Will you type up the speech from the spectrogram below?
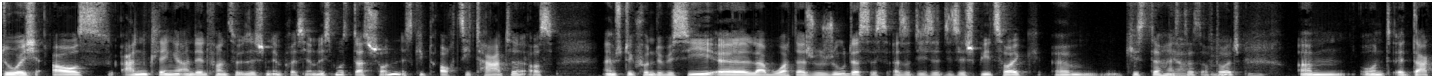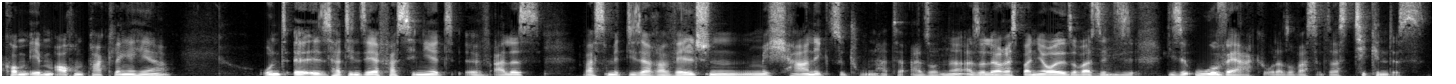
durchaus Anklänge an den französischen Impressionismus, das schon. Es gibt auch Zitate aus einem Stück von Debussy, äh, La Boîte à Joujou, das ist also diese, diese Spielzeugkiste, ähm, heißt ja. das auf mhm. Deutsch. Mhm. Ähm, und äh, da kommen eben auch ein paar Klänge her. Und äh, es hat ihn sehr fasziniert, äh, alles, was mit dieser Ravelschen Mechanik zu tun hatte. Also, ne, also L'Heure Espagnol, sowas, diese, diese Uhrwerk oder sowas, was Tickendes,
